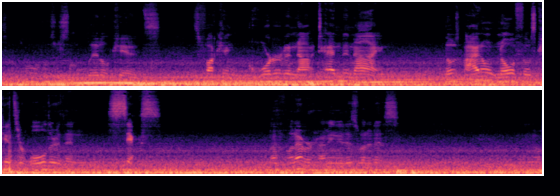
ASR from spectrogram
So, oh, those are some little kids. It's fucking quarter to nine, ten to nine. Those I don't know if those kids are older than six. Uh, whatever. I mean, it is what it is. You know,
